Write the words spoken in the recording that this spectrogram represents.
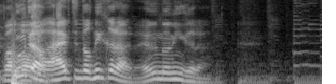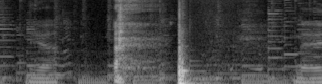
Hoe wacht, dan? Hij heeft het nog niet gedaan. Hij heeft het nog niet gedaan. Ja. nee.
